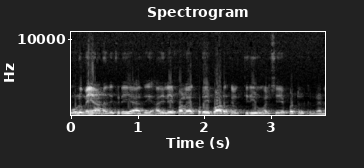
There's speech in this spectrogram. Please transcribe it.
முழுமையானது கிடையாது. அதிலே பல குறைபாடுகள் திரிவுகள் செய்யப்பட்டிருக்கின்றன.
